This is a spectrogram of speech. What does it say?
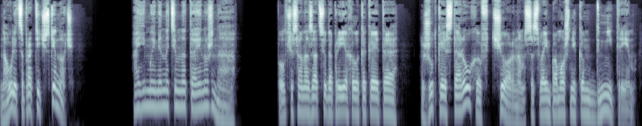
На улице практически ночь». «А им именно темнота и нужна. Полчаса назад сюда приехала какая-то жуткая старуха в черном со своим помощником Дмитрием —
